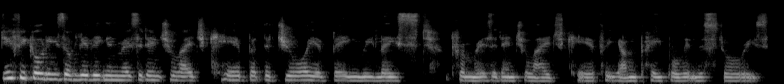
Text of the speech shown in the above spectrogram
difficulties of living in residential aged care, but the joy of being released from residential aged care for young people in the stories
